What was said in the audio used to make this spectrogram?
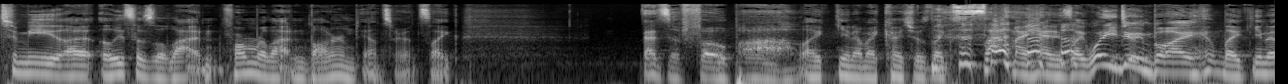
to me, uh, at least as a Latin former Latin ballroom dancer, it's like that's a faux pas. Like, you know, my coach was like, slap my hand. He's like, what are you doing, boy? Like, you know,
